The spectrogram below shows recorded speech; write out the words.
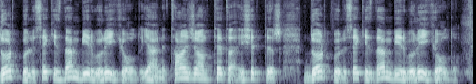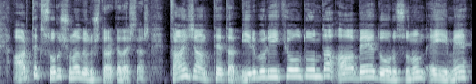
4 bölü 8'den 1 bölü 2 oldu. Yani tanjant teta eşittir 4 bölü 8'den 1 bölü 2 oldu. Artık soru şuna dönüştü arkadaşlar. Tanjant teta 1 bölü 2 olduğunda AB doğrusunun eğimi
